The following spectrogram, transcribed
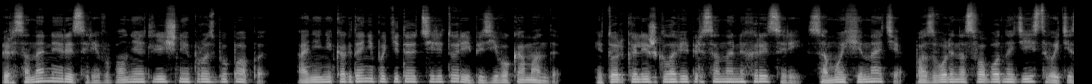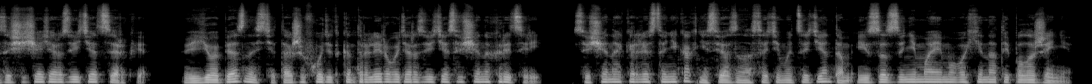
Персональные рыцари выполняют личные просьбы папы. Они никогда не покидают территории без его команды. И только лишь главе персональных рыцарей, самой Хинате, позволено свободно действовать и защищать развитие церкви. В ее обязанности также входит контролировать развитие священных рыцарей. Священное королевство никак не связано с этим инцидентом из-за занимаемого Хинатой положения.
